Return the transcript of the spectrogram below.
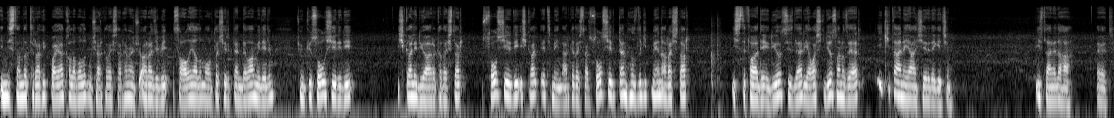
Hindistan'da trafik bayağı kalabalıkmış arkadaşlar. Hemen şu aracı bir sağlayalım. Orta şeritten devam edelim. Çünkü sol şeridi işgal ediyor arkadaşlar. Sol şeridi işgal etmeyin arkadaşlar. Sol şeritten hızlı gitmeyen araçlar istifade ediyor. Sizler yavaş gidiyorsanız eğer iki tane yan şeride geçin. Bir tane daha. Evet.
